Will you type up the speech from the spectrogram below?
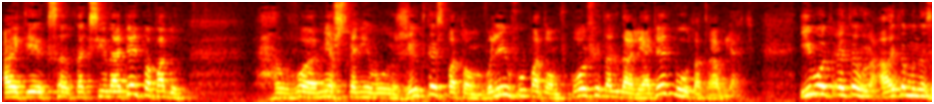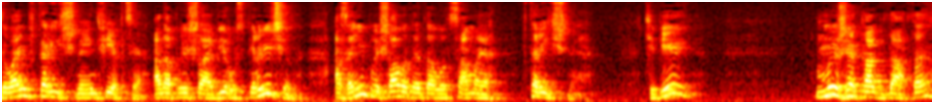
а эти экзотоксины опять попадут в межтканевую жидкость, потом в лимфу, потом в кровь и так далее, опять будут отравлять. И вот это а это мы называем вторичная инфекция. Она пришла, вирус первичен, а за ним пришла вот эта вот самая вторичная. Теперь мы же когда-то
